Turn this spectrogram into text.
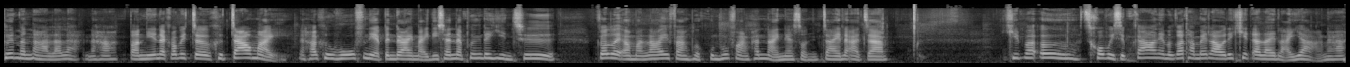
ขึ้นมานานแล้วแหละนะคะ ตอนนี้เนี่ยก็ไปเจอคือเจ้าใหม่นะคะ คือวูฟเนี่ยเป็นรายใหม่ดิฉันนะเพิ่งได้ยินชื่อ ก็เลยเอามาเล่าให้ฟังเผื่อคุณผู้ฟังท่านไหนเนี่ยสนใจและอาจจะคิดว่าเออโควิด -19 เนี่ยมันก็ทำให้เราได้คิดอะไรหลายอย่างนะคะ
